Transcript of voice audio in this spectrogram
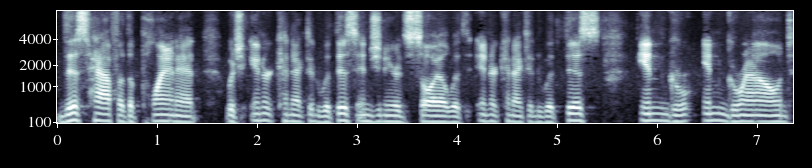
this half of the planet, which interconnected with this engineered soil, with interconnected with this in, in ground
